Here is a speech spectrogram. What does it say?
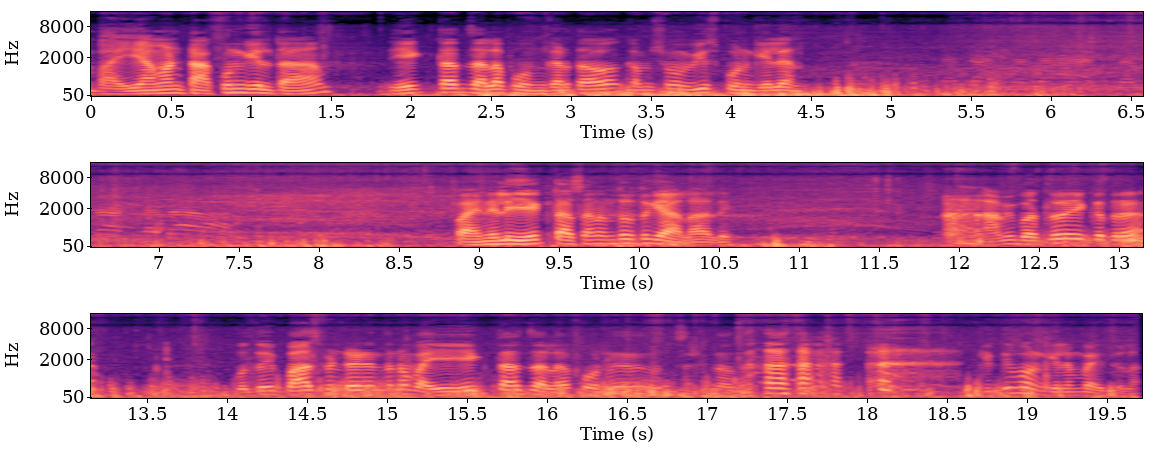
भाई आम्हाला टाकून गेलता. एक तास झाला फोन करता हो. कमसे कम वीस फोन केल्यान. फायनली एक तासानंतर तो घ्यायला आले. आम्ही बसलो एकत्र. बोलतो मी पाच मिनिटानंतर ना भाई एक तास झाला फोन उचलत नव्हता. किती फोन केले भाई तुला?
